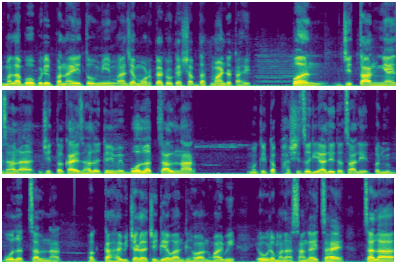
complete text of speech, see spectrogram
मला बोबडीपणा येतो मी माझ्या मोडक्या टोक्या शब्दात मांडत आहे. पण जिथं अन्याय झाला जिथं काय झालं ते मी बोलत चालणार. मग तिथं फाशी जरी आली तर चालेल पण मी बोलत चालणार. फक्त हा विचाराची देवाणघेवाण व्हावी एवढं मला सांगायचं आहे. चला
